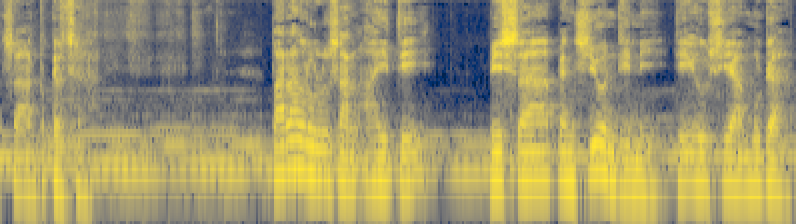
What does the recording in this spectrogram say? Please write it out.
saat bekerja. Para lulusan IT bisa pensiun dini di usia muda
